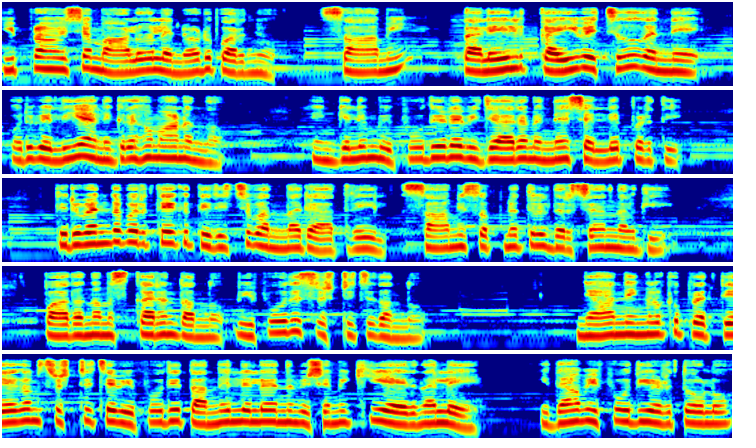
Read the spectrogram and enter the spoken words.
ഈ പ്രാവശ്യം ആളുകൾ എന്നോട് പറഞ്ഞു സ്വാമി തലയിൽ കൈവച്ചത് തന്നെ ഒരു വലിയ അനുഗ്രഹമാണെന്ന്. എങ്കിലും വിഭൂതിയുടെ വിചാരം എന്നെ ശല്യപ്പെടുത്തി. തിരുവനന്തപുരത്തേക്ക് തിരിച്ചു വന്ന രാത്രിയിൽ സ്വാമി സ്വപ്നത്തിൽ ദർശനം നൽകി. പാദനമസ്കാരം തന്നു വിഭൂതി സൃഷ്ടിച്ചു തന്നു. ഞാൻ നിങ്ങൾക്ക് പ്രത്യേകം സൃഷ്ടിച്ച വിഭൂതി തന്നില്ലല്ലോ എന്ന് വിഷമിക്കുകയായിരുന്നല്ലേ? ഇതാ വിഭൂതി എടുത്തോളൂ.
